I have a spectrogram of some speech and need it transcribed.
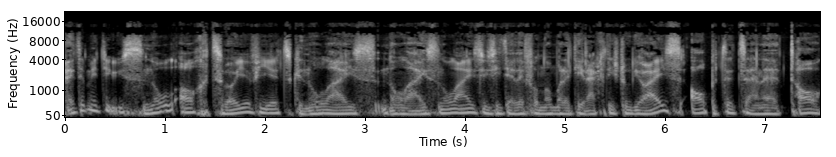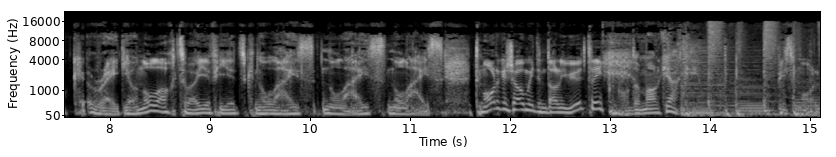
Redet mit uns 0842 01 01 01, unsere Telefonnummer direkt in Studio 1, ab der 10 Tag Radio 0842 01 01 01. Die Morgenshow mit dem Dani Wüthrich. Und der Marc Jäcki. Bis morgen.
